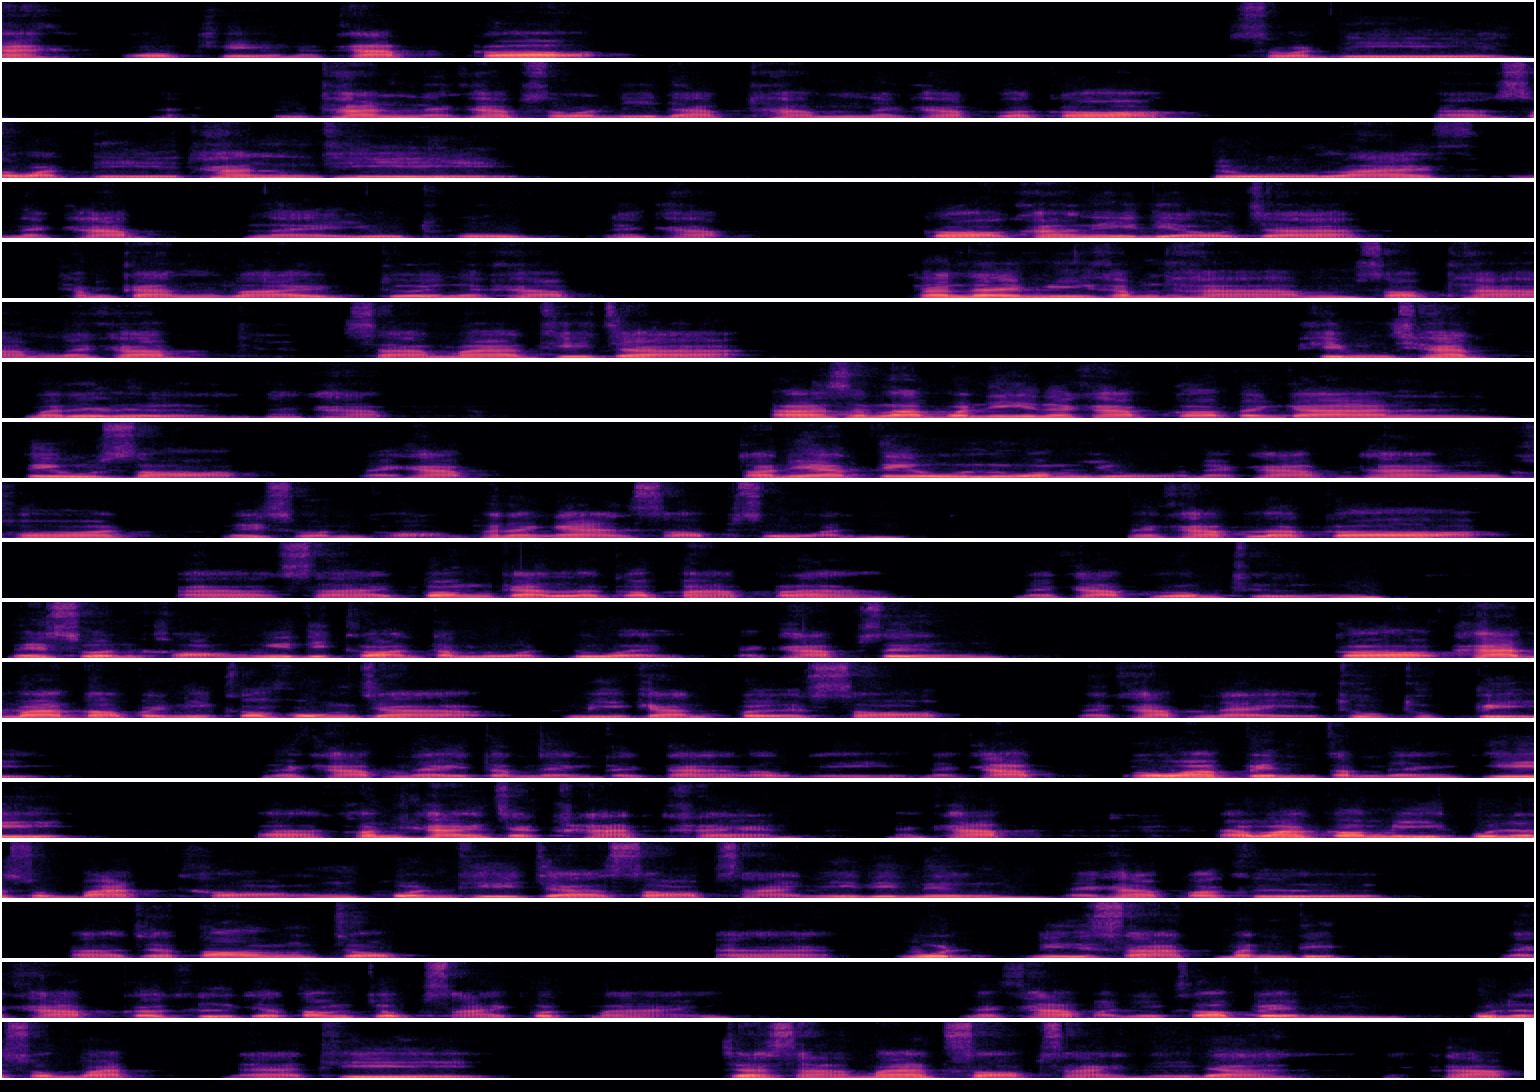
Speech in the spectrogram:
อะโอเคนะครับ ก็ สวัสดีทุกท่านนะครับ สวัสดีดาบธรรมนะครับ แล้วก็สวัสดีท่านที่ดูไลฟ์นะครับใน YouTube นะครับ ก็ครั้งนี้เดี๋ยวจะทำการไลฟ์ด้วยนะครับ ท่านใดมีคำถามสอบถามนะครับ สามารถที่จะพิมพ์แชทมาได้เลยนะครับสำหรับวันนี้นะครับก็เป็นการติวสอบนะครับ ตอนนี้ติวรวมอยู่นะครับ ทั้งคอร์สในส่วนของพนักงานสอบสวนนะครับ แล้วก็สายป้องกันแล้วก็ปราบปรามนะครับ รวมถึงในส่วนของนิติกรตำรวจด้วยนะครับ ซึ่งก็คาดว่าต่อไปนี้ก็คงจะมีการเปิดสอบนะครับในทุกๆปีนะครับในตำแหน่งต่างๆ เหล่านี้นะครับ เพราะว่าเป็นตำแหน่งที่ค่อนข้างจะขาดแคลนนะครับ แต่ว่าก็มีคุณสมบัติของคนที่จะสอบสายนี้นิดนึงนะครับ ก็คืออจะต้องจบ วุฒินิติศาสตร์บัณฑิตนะครับ ก็คือจะต้องจบสายกฎหมายนะครับ อันนี้ก็เป็นคุณสมบัตินะที่จะสามารถสอบสายนี้ได้นะครับ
